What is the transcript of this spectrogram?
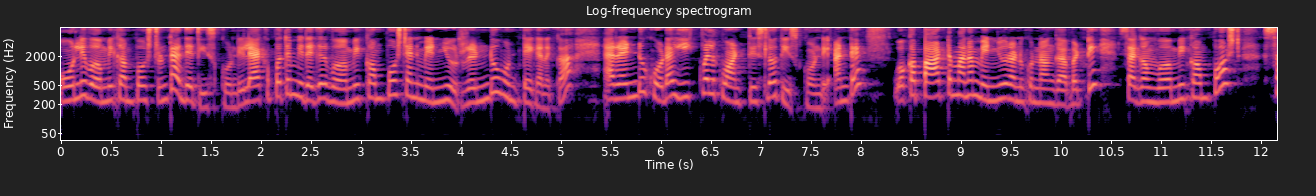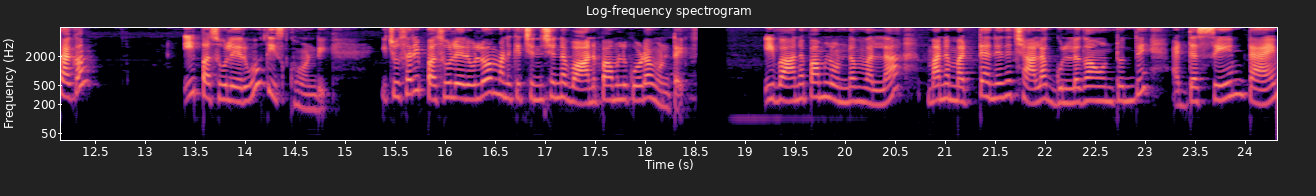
ఓన్లీ వర్మీ కంపోస్ట్ ఉంటే అదే తీసుకోండి. లేకపోతే మీ దగ్గర వర్మీ కంపోస్ట్ అండ్ మెన్యూర్ రెండు ఉంటే కనుక ఆ రెండు కూడా ఈక్వల్ క్వాంటిటీస్లో తీసుకోండి. అంటే ఒక పార్ట్ మనం మెన్యూర్ అనుకున్నాం కాబట్టి సగం వర్మీ కంపోస్ట్ సగం ఈ పశువుల ఎరువు తీసుకోండి. ఈ చూసారు ఈ పశువుల ఎరువులో మనకి చిన్న చిన్న వానపాములు కూడా ఉంటాయి. ఈ వానపాములు ఉండడం వల్ల మన మట్టి అనేది చాలా గుల్లగా ఉంటుంది. అట్ ద సేమ్ టైం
